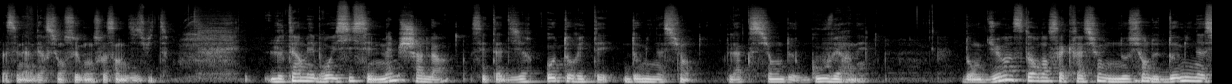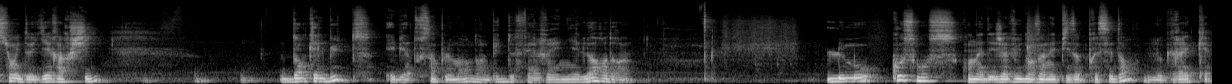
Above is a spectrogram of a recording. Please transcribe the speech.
Ça, c'est la version seconde 78. Le terme hébreu ici, c'est même shala, c'est-à-dire autorité, domination, l'action de gouverner. Donc Dieu instaure dans sa création une notion de domination et de hiérarchie. Dans quel but? Eh bien tout simplement dans le but de faire régner l'ordre, le mot cosmos, qu'on a déjà vu dans un épisode précédent, le grec,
